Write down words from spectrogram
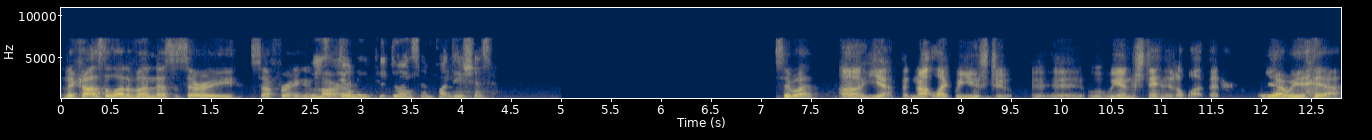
And it caused a lot of unnecessary suffering and We harm. We still need to do in some conditions. Say what? Uh, yeah, but not like we used to. Uh, uh, we understand it a lot better. Yeah, we yeah,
